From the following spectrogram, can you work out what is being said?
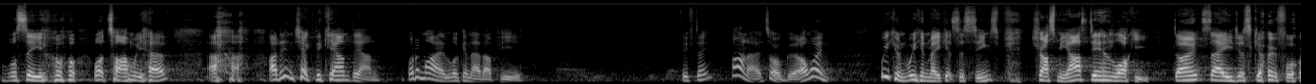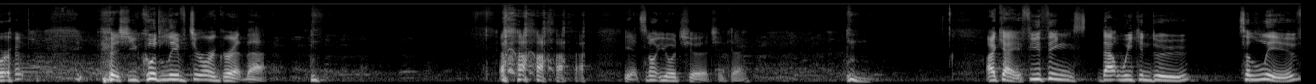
We'll see what time we have. Uh, I didn't check the countdown. What am I looking at up here? 15? Oh no, it's all good. I won't. We can, we can make it succinct. Trust me, ask Dan and Lockie. Don't say just go for it, because you could live to regret that. yeah, it's not your church, okay? okay, a few things that we can do to live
